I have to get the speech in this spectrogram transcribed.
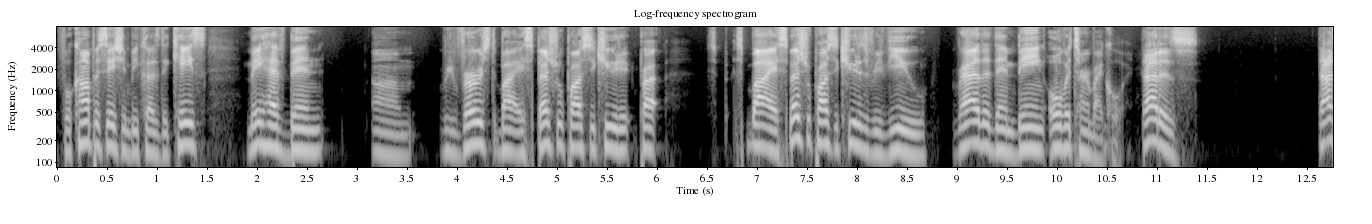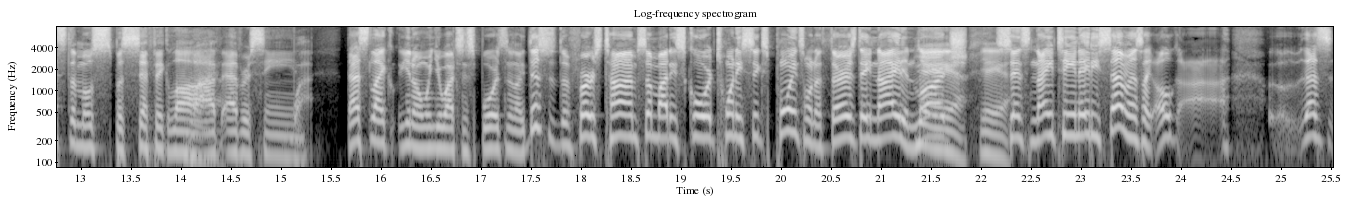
for compensation because the case may have been um, reversed by a special prosecutor pro, by a special prosecutor's review rather than being overturned by court. That is that's the most specific law Wow. I've ever seen. Wow. That's like, you know, when you're watching sports and they're like, this is the first time somebody scored 26 points on a Thursday night in Yeah, March yeah, yeah. since 1987. It's like, oh, God, that's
